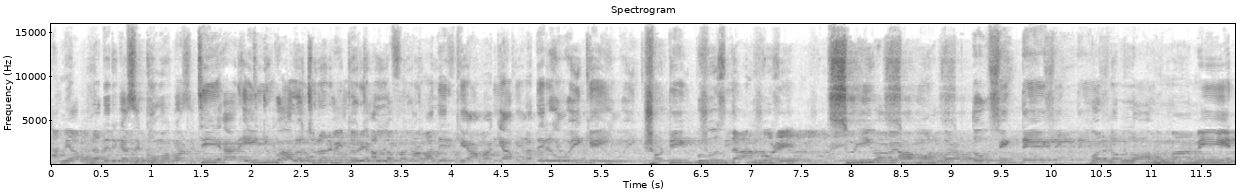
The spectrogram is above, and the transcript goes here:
আমি আপনাদের কাছে ক্ষমা প্রার্থী, আর এইটুকু আলোচনার ভিতরে আল্লাহ আমাদেরকে, আমাকে আপনাদের ওইকেই সঠিক বুঝ দান করে সহিভাবে আমল করার তৌফিক দেখ বলেন আল্লাহুম্মা আমিন।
